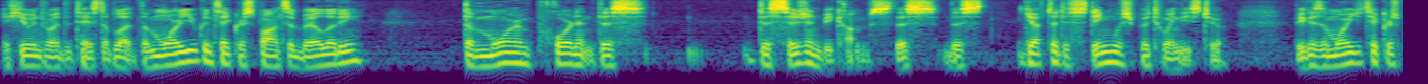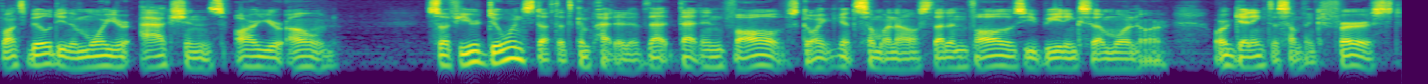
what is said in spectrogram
if you enjoyed the taste of blood, the more you can take responsibility, the more important this decision becomes. This, this, you have to distinguish between these two because the more you take responsibility, the more your actions are your own. So if you're doing stuff that's competitive, that that involves going against someone else, that involves you beating someone or or getting to something first,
